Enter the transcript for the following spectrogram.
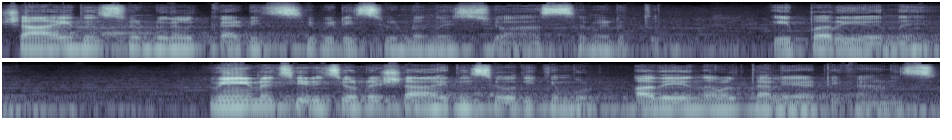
ഷാഹിദ് ചുണ്ടുകൾ കടിച്ചു പിടിച്ചുകൊണ്ടൊന്ന് ശ്വാസമെടുത്തു. ഇപ്പറിയോ എന്ന്? വീണു വീണ്ടും ചിരിച്ചുകൊണ്ട് ഷാഹിദ് ചോദിക്കുമ്പോൾ അതേന്ന് അവൾ തലയാട്ടി കാണിച്ചു.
